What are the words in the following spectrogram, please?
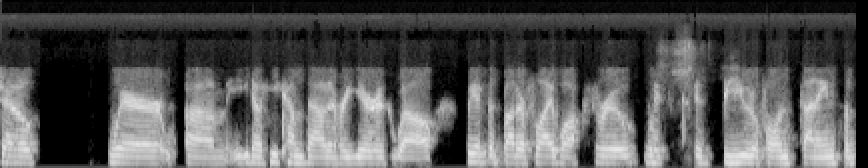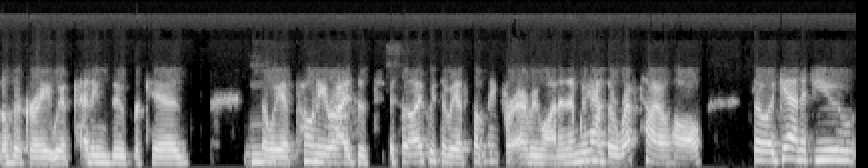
show, where um, you know he comes out every year as well. We have the butterfly walkthrough, which is beautiful and stunning. So those are great. We have petting zoo for kids. Mm-hmm. So we have pony rides. So like we said, we have something for everyone. And then we have the reptile hall. So again, if you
